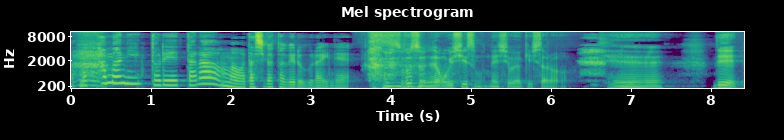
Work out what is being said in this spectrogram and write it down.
まあ、たまに取れたら、まあ私が食べるぐらいで。そうですよね。美味しいですもんね、塩焼きしたら。へえ。で、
